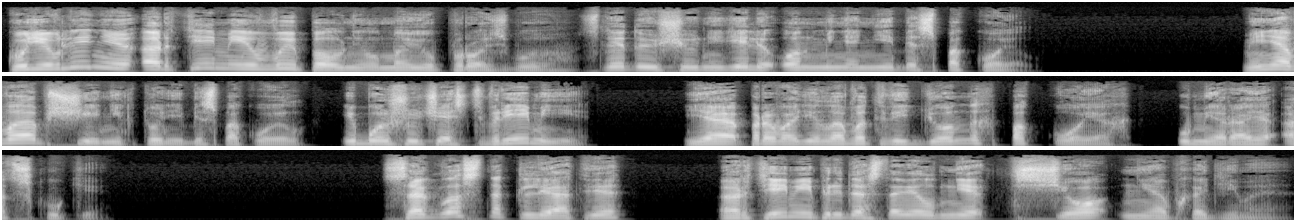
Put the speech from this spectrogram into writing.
К удивлению, Артемий выполнил мою просьбу. Следующую неделю он меня не беспокоил. Меня вообще никто не беспокоил, и большую часть времени я проводила в отведенных покоях, умирая от скуки. Согласно клятве, Артемий предоставил мне все необходимое.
